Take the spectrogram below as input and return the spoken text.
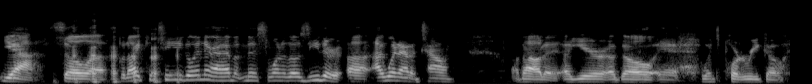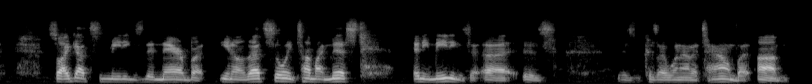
Yeah. So, uh, but I continue to go in there. I haven't missed one of those either. Uh, I went out of town about a, a year ago. and went to Puerto Rico, so I got some meetings in there. But you know, that's the only time I missed any meetings uh, is is because I went out of town. But um,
